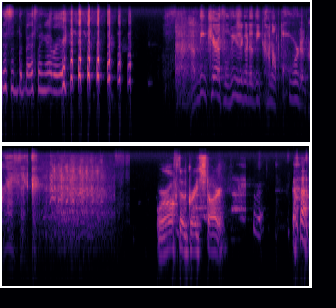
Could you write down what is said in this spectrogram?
This is the best thing ever. Now be careful, these are gonna be kind of pornographic. We're off to a great start. I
